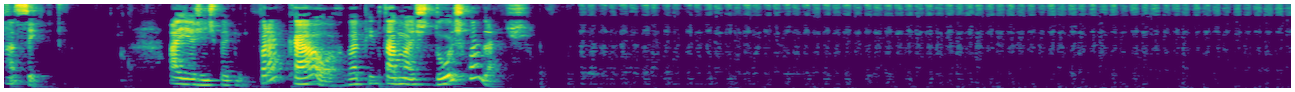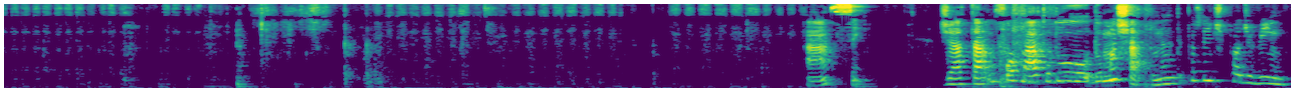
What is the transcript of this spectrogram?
Assim. Aí, a gente vai vir pra cá, ó, vai pintar mais dois quadrados. Assim. Já tá no formato do, do machado, né? Depois a gente pode vir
